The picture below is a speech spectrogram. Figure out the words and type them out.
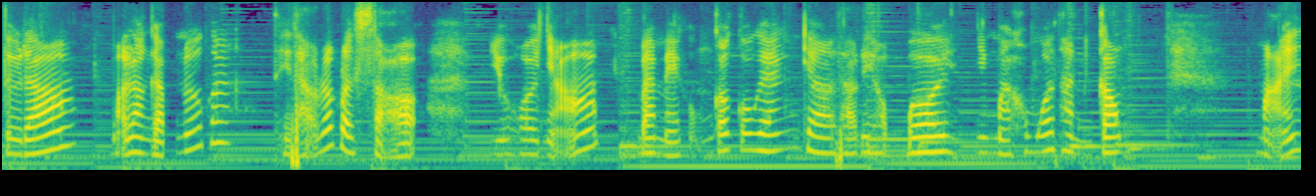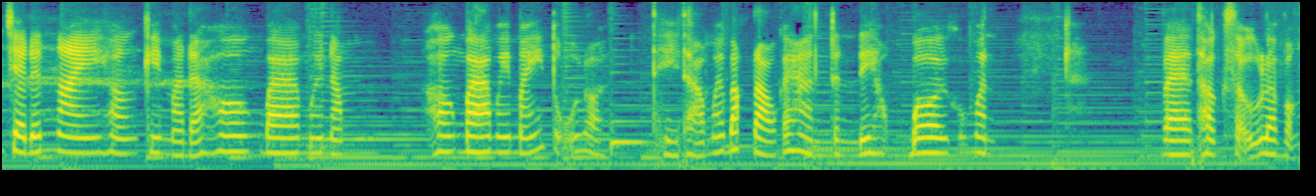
Từ đó, mỗi lần gặp nước á, thì thảo rất là sợ. Dù hồi nhỏ, ba mẹ cũng có cố gắng cho thảo đi học bơi, nhưng mà không có thành công. Mãi cho đến nay, hơn khi mà đã hơn 30 năm, hơn ba mươi mấy tuổi rồi, thì thảo mới bắt đầu cái hành trình đi học bơi của mình. Và thật sự là vẫn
